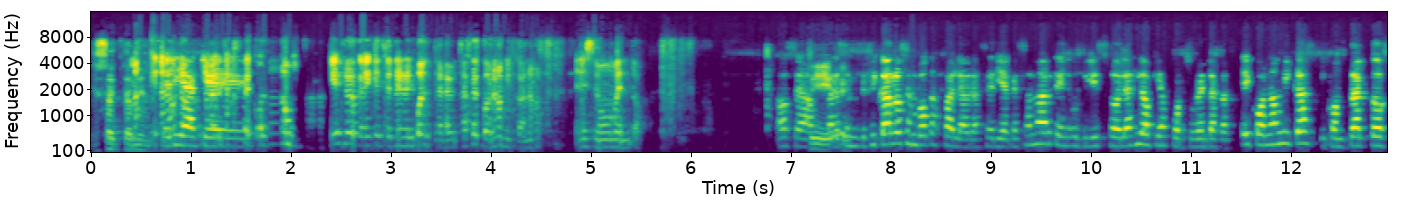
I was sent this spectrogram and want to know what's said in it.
Exactamente. Que que... ¿Qué es lo que hay que tener en cuenta? La ventaja económica, ¿no? En ese momento. O sea, para eh. simplificarlos en pocas palabras, sería que San Martín utilizó las logias por sus ventajas económicas y contactos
